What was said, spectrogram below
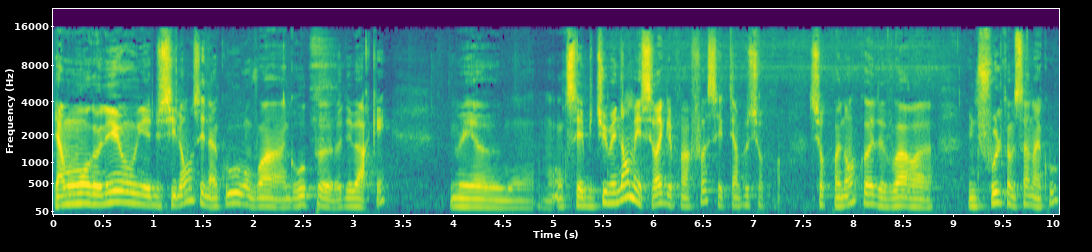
Il y a un moment donné où il y a du silence et d'un coup, on voit un groupe débarquer. Mais bon, on s'y habitue. Mais mais c'est vrai que les premières fois, c'était un peu surpre- surprenant, quoi, de voir euh, une foule comme ça d'un coup.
